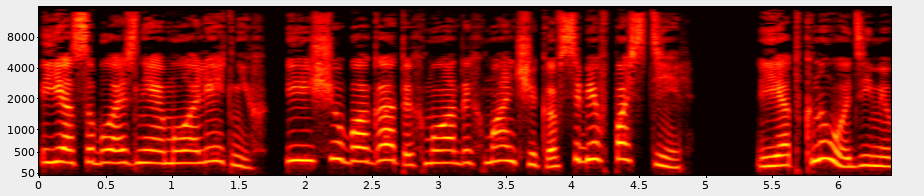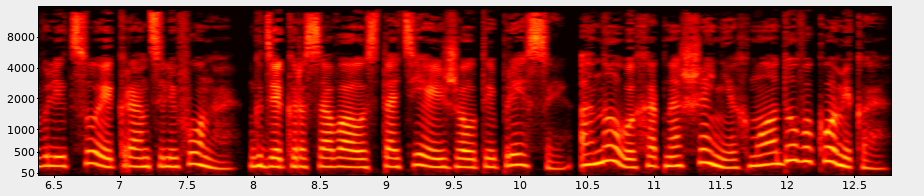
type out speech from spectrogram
Я соблазняю малолетних и ищу богатых молодых мальчиков себе в постель. Я ткнула Диме в лицо экран телефона, где красовалась статья из желтой прессы о новых отношениях молодого комика.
